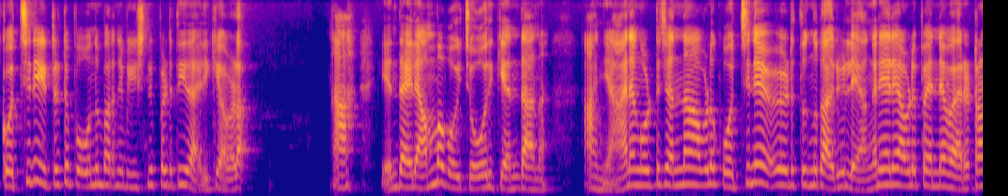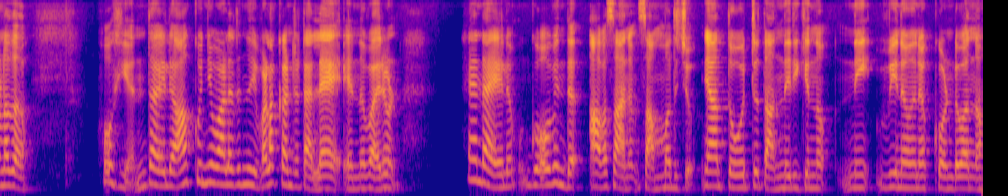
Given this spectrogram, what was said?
കൊച്ചിനെ ഇട്ടിട്ട് പോകുന്നു പറഞ്ഞ് ഭീഷണിപ്പെടുത്തിയതായിരിക്കും അവളെ. ആ എന്തായാലും അമ്മ പോയി ചോദിക്കുക എന്താണ് ആ ഞാൻ അങ്ങോട്ട് ചെന്നാൽ അവൾ കൊച്ചിനെ എടുത്തുങ്ങ് തരൂലേ. അങ്ങനെയല്ലേ അവളിപ്പോൾ എന്നെ വരട്ടണത്? ഓ എന്തായാലും ആ കുഞ്ഞ് വളരുന്നത് ഇവളെ കണ്ടിട്ടല്ലേ എന്ന് വരുൺ. എന്തായാലും ഗോവിന്ദ് അവസാനം സമ്മതിച്ചു. ഞാൻ തോറ്റു തന്നിരിക്കുന്നു. നീ വിനോദിനെ കൊണ്ടുവന്നോ.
